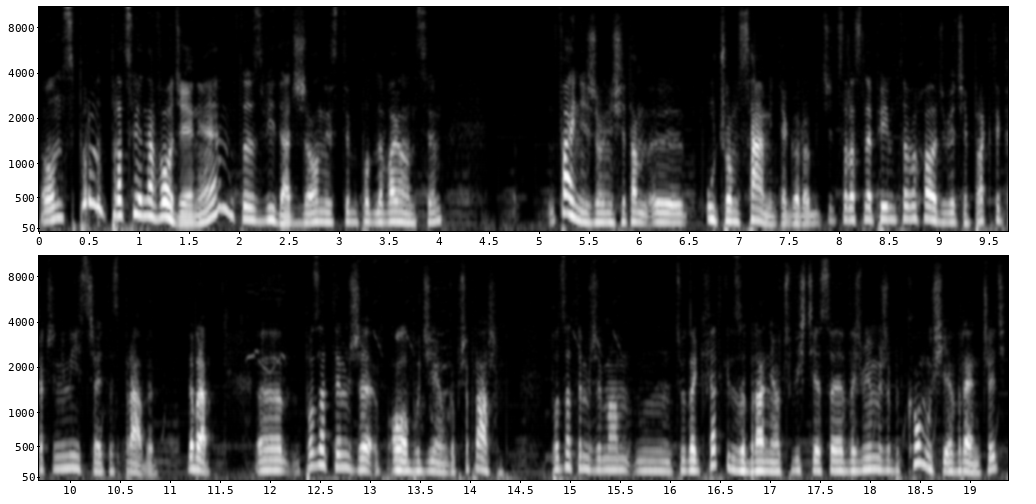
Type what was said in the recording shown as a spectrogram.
On sporo pracuje na wodzie, nie? To jest widać, że on jest tym podlewającym. Fajnie, że oni się tam y, uczą sami tego robić i coraz lepiej im to wychodzi, wiecie, praktyka czyni mistrza i te sprawy. Dobra, E, poza tym, że... O, obudziłem go, przepraszam. Poza tym, że mam mm, tutaj kwiatki do zabrania, oczywiście sobie weźmiemy, żeby komuś je wręczyć,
